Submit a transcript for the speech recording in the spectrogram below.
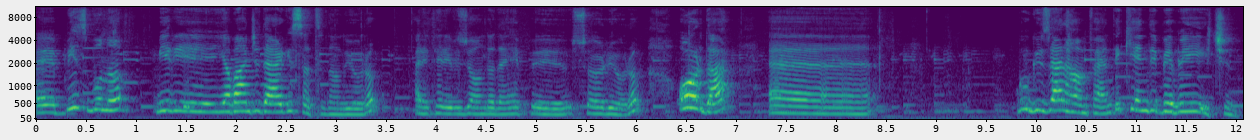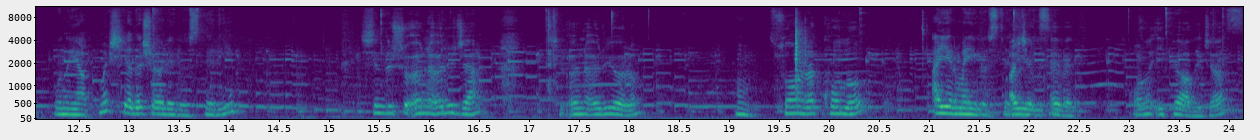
e, biz bunu bir e, yabancı dergi satın alıyorum. Hani televizyonda da hep e, söylüyorum. Orada e, bu güzel hanımefendi kendi bebeği için bunu yapmış ya da şöyle göstereyim. Şimdi şu önü öreceğim. Şimdi önü örüyorum. Sonra kolu Ayırmayı ayır. göstereceksin. Evet. Onu ipi alacağız.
